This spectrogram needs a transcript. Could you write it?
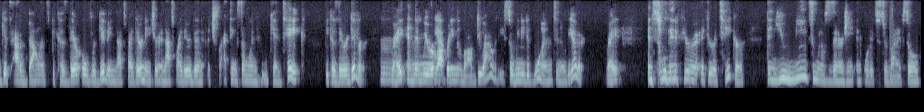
gets out of balance because they're over giving. That's by their nature. And that's why they're then attracting someone who can take because they're a giver. Mm. Right. And then we were yeah. operating the law of duality. So we needed one to know the other. Right. And so then if you're a, if you're a taker, then you need someone else's energy in order to survive. So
